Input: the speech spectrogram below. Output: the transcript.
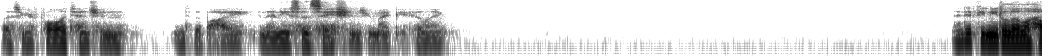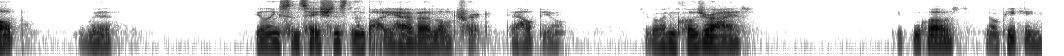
Placing your full attention into the body and any sensations you might be feeling. And if you need a little help with feeling sensations in the body, I have a little trick to help you. So go ahead and close your eyes. Keep them closed, no peeking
